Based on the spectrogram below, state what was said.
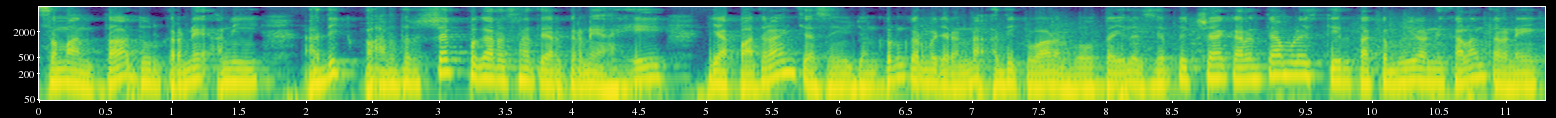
समानता दूर करणे आणि अधिक पारदर्शक पगार रचना तयार करणे आहे. या पातळांचे संयोजन करून कर्मचाऱ्यांना अधिक वाढ अनुभवता येईल अशी अपेक्षा आहे. कारण त्यामुळे स्थिरता कमी होईल आणि कालांतराने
